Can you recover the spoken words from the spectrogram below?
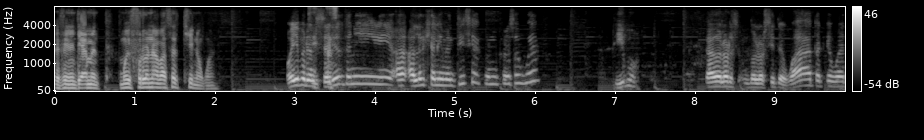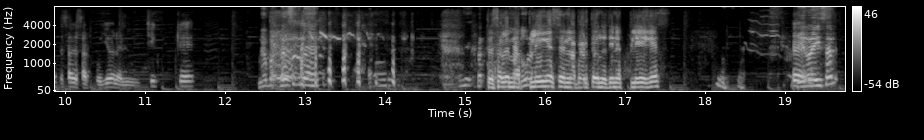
Definitivamente. Muy fruna va a ser chino, güey. Oye, pero ¿en Sí, serio a- alergia alimenticia con, con esas weas? Tipo. ¿Te da dolor, dolorcito de guata? ¿Qué weá? ¿Te sale sarpullido en el chique? Me pa- parece que la- Te salen más pliegues en la parte donde tienes pliegues. ¿Quieres revisar?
